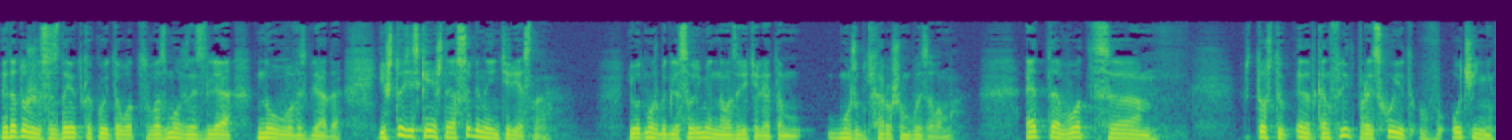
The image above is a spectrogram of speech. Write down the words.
Это тоже создает какую-то вот возможность для нового взгляда. И что здесь, конечно, особенно интересно, и вот, может быть, для современного зрителя это может быть хорошим вызовом, это вот э, то, что этот конфликт происходит в очень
